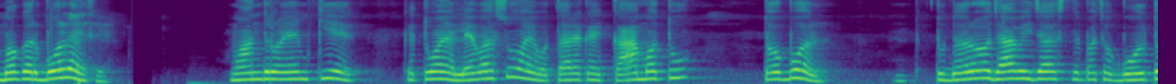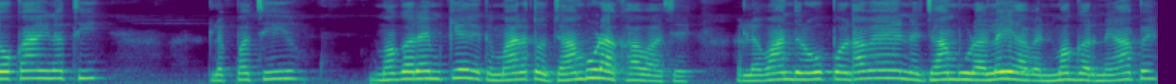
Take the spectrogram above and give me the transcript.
મગર બોલે છે, વાંદરો એમ કહે કે તું અહીંયા લેવા શું આવ્યો? તારે કંઈ કામ હતું? તો બોલ. તું દરરોજ આવી જાસ ને પાછો બોલતો કાંઈ નથી. એટલે પછી મગર એમ કહે કે મારે તો જાંબુડા ખાવા છે. એટલે વાંદરો ઉપર આવે ને જાંબુડા લઈ આવે ને મગરને આપે.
